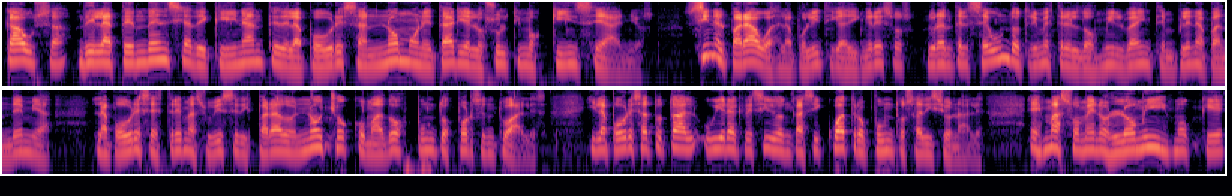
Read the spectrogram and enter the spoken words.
causa de la tendencia declinante de la pobreza no monetaria en los últimos 15 años. Sin el paraguas de la política de ingresos, durante el segundo trimestre del 2020, en plena pandemia, la pobreza extrema se hubiese disparado en 8,2 puntos porcentuales y la pobreza total hubiera crecido en casi 4 puntos adicionales. Es más o menos lo mismo que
